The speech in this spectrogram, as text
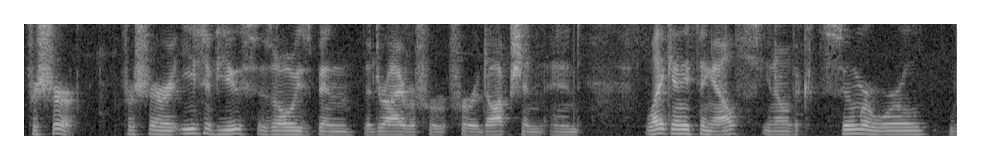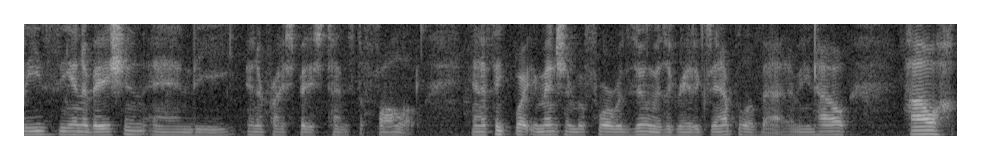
For sure. For sure. Ease of use has always been the driver for, for adoption. And like anything else, you know, the consumer world leads the innovation and the enterprise space tends to follow. And I think what you mentioned before with Zoom is a great example of that. I mean, how how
